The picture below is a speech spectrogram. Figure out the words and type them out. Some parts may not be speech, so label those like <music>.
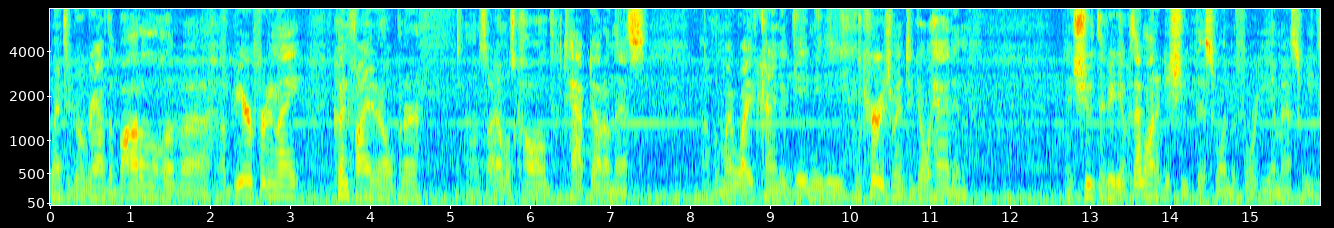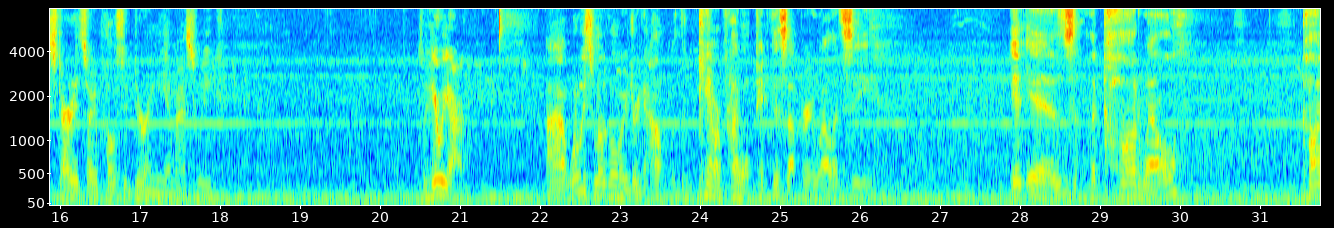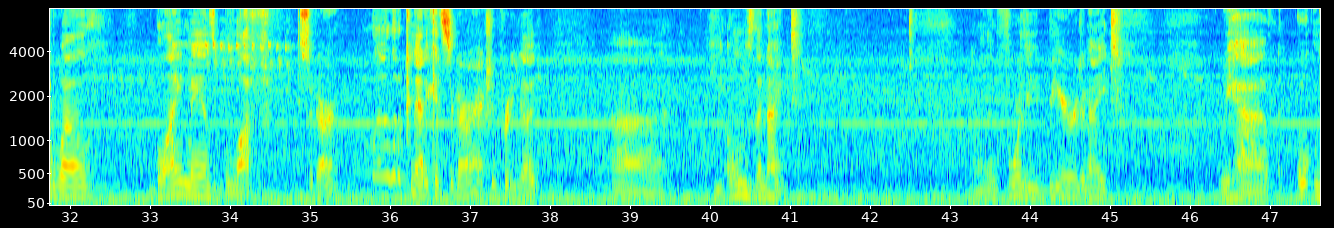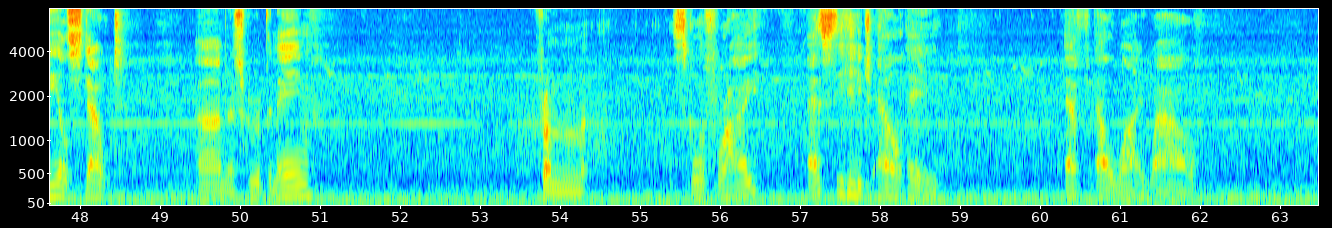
went to go grab the bottle of uh, a beer for tonight. Couldn't find an opener, uh, so I almost called, tapped out on this. Uh, but my wife kind of gave me the encouragement to go ahead and and shoot the video because I wanted to shoot this one before EMS week started, so I could post it during EMS week. So here we are. Uh, what are we smoking? What are we drinking? Oh, camera probably won't pick this up very well. Let's see. It is the Caldwell Caldwell Blind Man's Bluff cigar. A little Connecticut cigar, actually pretty good. Uh, he owns the night. And then for the beer tonight, we have an oatmeal stout. Uh, I'm going to screw up the name. From Schlafly. S C H L A F L Y. Wow.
